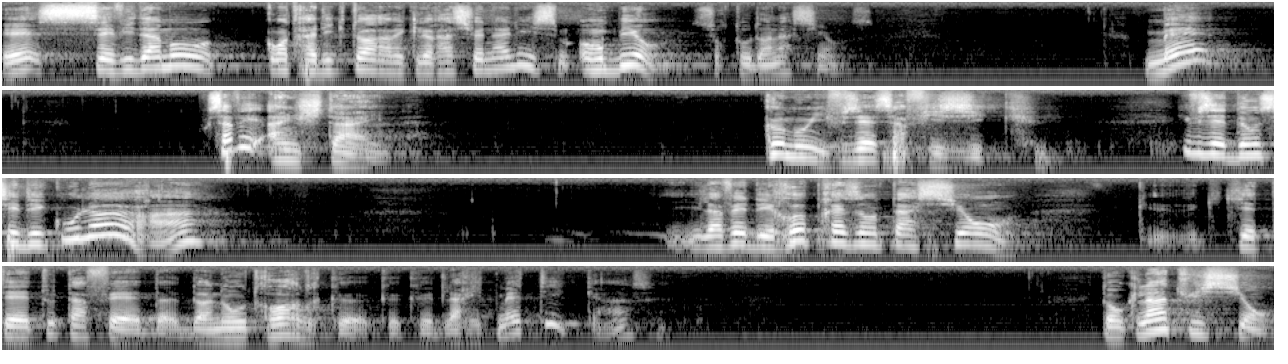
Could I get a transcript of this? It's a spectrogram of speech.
Et c'est évidemment contradictoire avec le rationalisme, ambiant, surtout dans la science. Mais, vous savez, Einstein, comment il faisait sa physique? Il faisait danser des couleurs. Hein? Il avait des représentations qui était tout à fait d'un autre ordre que, de l'arithmétique. Hein? Donc l'intuition,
